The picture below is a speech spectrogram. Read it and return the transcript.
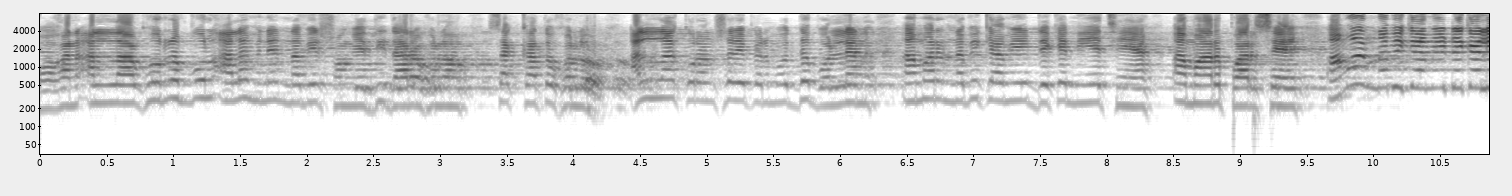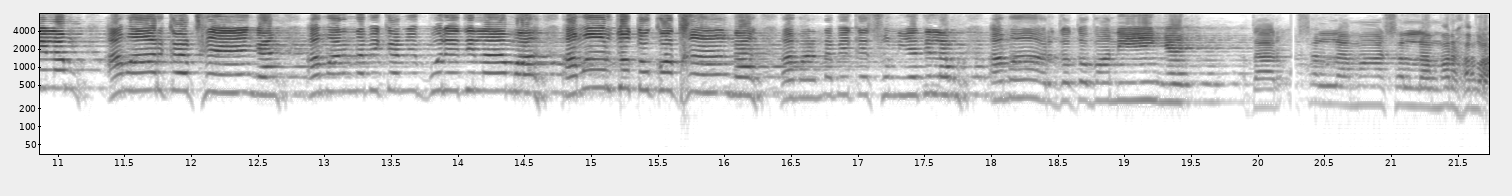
মহান আল্লাহ রব্বুল আলমিনের নবীর সঙ্গে দিদার হলো, সাক্ষাৎ হলো। আল্লাহ কোরআন শরীফের মধ্যে বললেন, আমার নবীকে আমি ডেকে নিয়েছি, আমার পার্শ্বে। আমার নবীকে আমি ডেকে নিলাম, আমার কাছে আমার নবীকে আমি বলে দিলাম, আমার যত কথা আমার নবীকে শুনিয়ে দিলাম, আমার যত বাণী তার মাশাল্লাহ মাশাল্লাহ মারহাবা।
